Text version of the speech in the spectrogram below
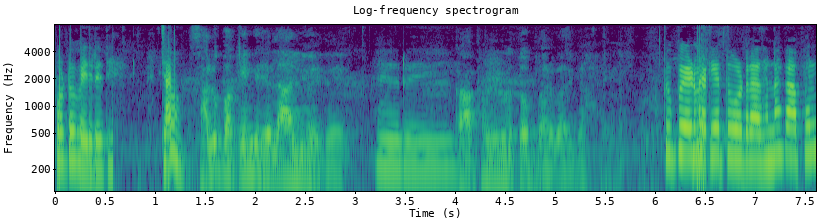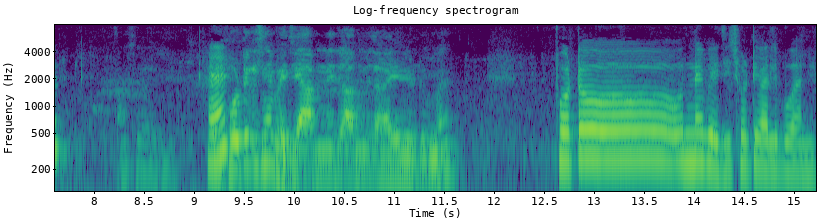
फ़ोटो भेज रहे थे। सालू पके नहीं थे लाल नहीं हुए थे। अरे। का फल लो तो भर भर के खाए। तू पेड़ में क्या तोड़ रहा था ना काफल? हैं? फ़ोटो किसने भेजी? आपने जो आपने लगाई यूट्यूब में। फ़ोटो उनने भेजी छोटी वाली बुआ ने।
